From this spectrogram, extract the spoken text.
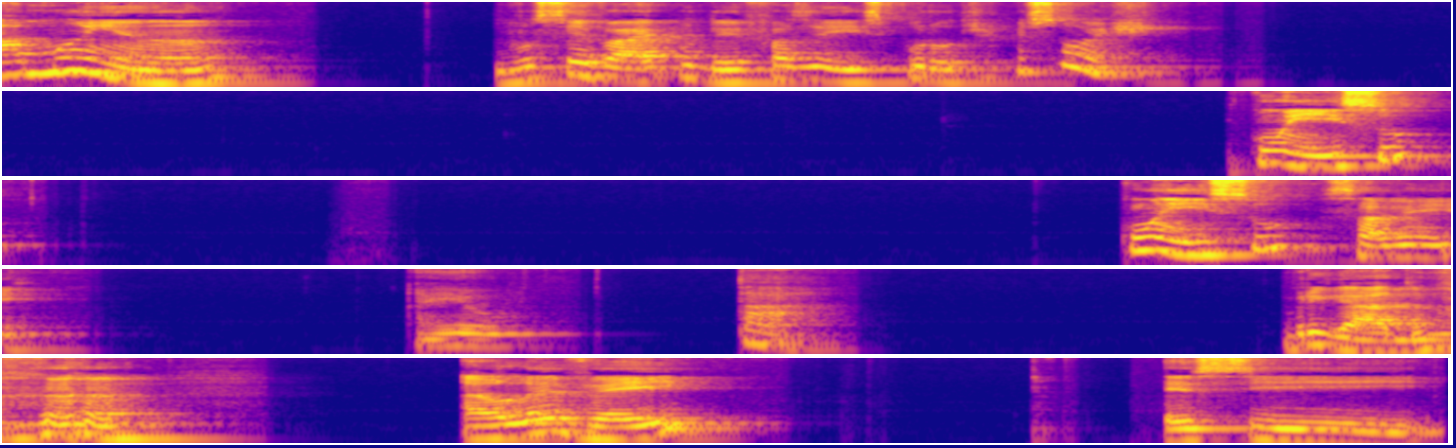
amanhã você vai poder fazer isso por outras pessoas. Com isso, com isso, sabe? Aí eu, tá. Obrigado. Aí eu levei esse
